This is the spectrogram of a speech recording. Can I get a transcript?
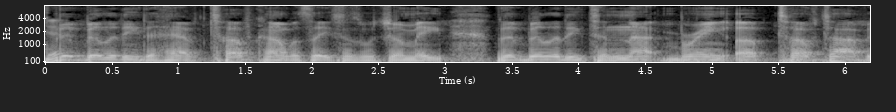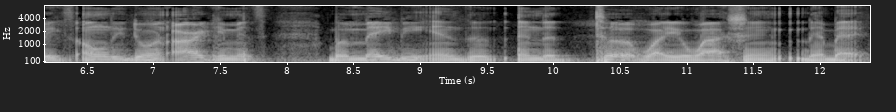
The ability to have tough conversations with your mate. The ability to not bring up tough topics only during arguments. But maybe in the in the tub while you're washing their back.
